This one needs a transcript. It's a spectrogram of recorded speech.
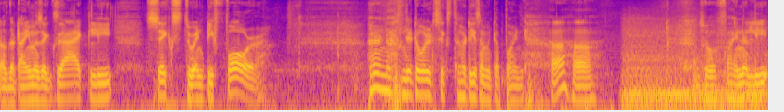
Now the time is exactly 6:24 and they told 6.30 is a meetup point. Uh-huh. so finally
